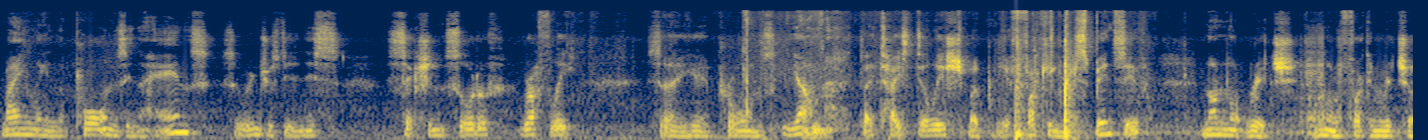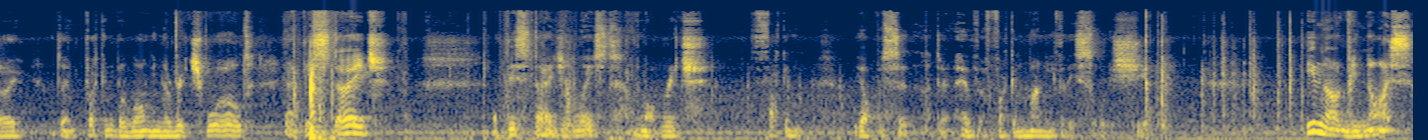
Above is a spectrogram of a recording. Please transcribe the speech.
mainly in the prawns in the hands. So we're interested in this section, sort of, roughly. So yeah, prawns, yum. They taste delish, but they're fucking expensive. And I'm not rich. I'm not a fucking richo don't fucking belong in the rich world at this stage. At this stage, at least, I'm not rich. Fucking the opposite. I don't have the fucking money for this sort of shit. Even though it'd be nice,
